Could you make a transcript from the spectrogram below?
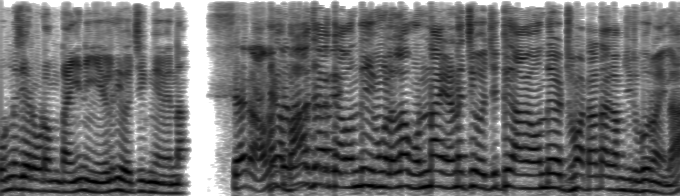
ஒண்ணு சேர விட மாட்டாங்க. நீங்க எழுதி வச்சுக்கங்க வேணா. சார் அவங்க பாஜக வந்து இவங்களெல்லாம் ஒன்னா இணைச்சு வச்சுட்டு அவன் வந்து சும்மா டாடா காமிச்சிட்டு போறாங்களா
